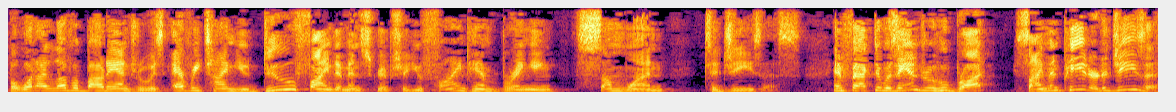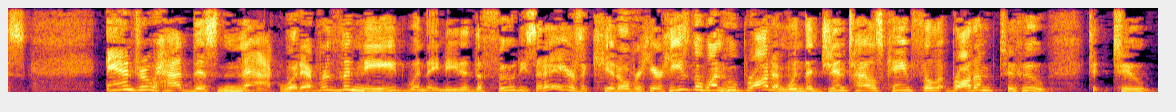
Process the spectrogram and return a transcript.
But what I love about Andrew is every time you do find him in scripture, you find him bringing someone to Jesus. In fact, it was Andrew who brought Simon Peter to Jesus. Andrew had this knack, whatever the need, when they needed the food, he said, Hey, here's a kid over here. He's the one who brought him. When the Gentiles came, Philip brought him to who? To, to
